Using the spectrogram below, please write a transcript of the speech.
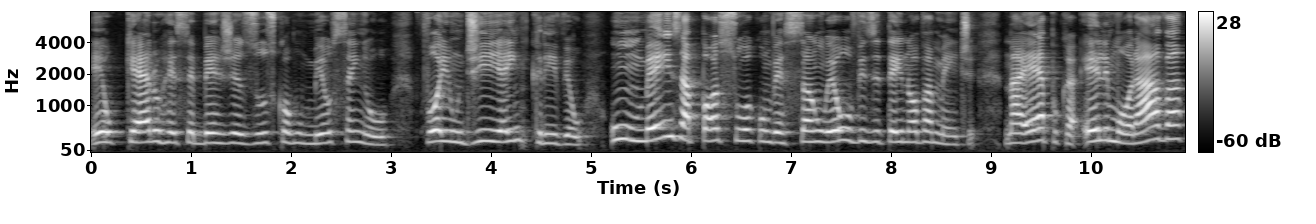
Eu quero receber Jesus como meu Senhor. Foi um dia incrível. Um mês após sua conversão, eu o visitei novamente. Na época, ele morava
